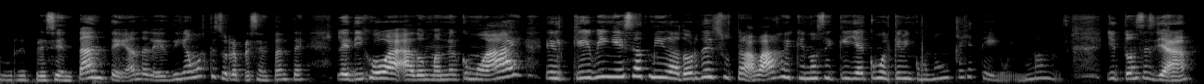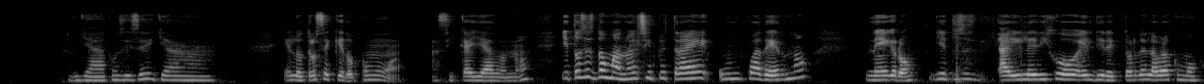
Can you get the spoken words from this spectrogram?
su representante, ándale, digamos que su representante le dijo a, don Manuel como, ay, el Kevin es admirador de su trabajo y que no sé qué, ya como el Kevin como, no, cállate, güey, no mames. Y entonces ya, ya, ¿cómo se dice? Ya, el otro se quedó como así callado, ¿no? Y entonces don Manuel siempre trae un cuaderno negro. Y entonces ahí le dijo el director de la obra como,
